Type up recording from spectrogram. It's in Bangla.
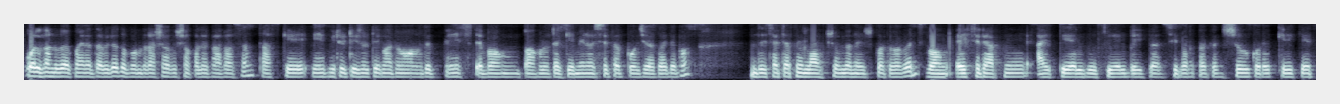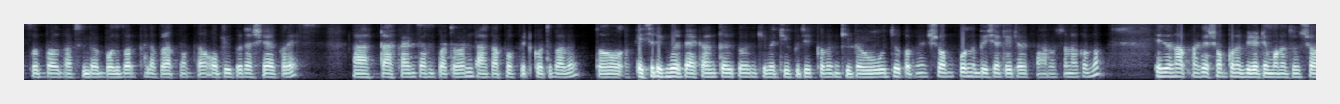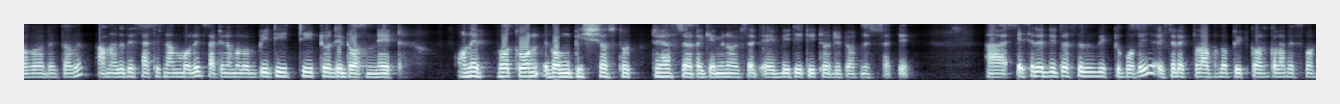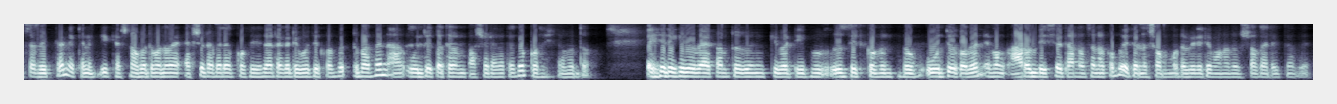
টু তো বন্ধুরা সকালে ভালো আছেন। আজকে এই মাধ্যমে আমাদের এবং পরিচয় করে দেবো, যে আপনি লাইভ চললে ইউজ করতে পারবেন এবং এই আপনি আইপিএল বিসিএল বিপিএল শুরু করে ক্রিকেট ফুটবল ভলিবল খেলা করে আপনার অভিজ্ঞতা শেয়ার করে টাকা ইনকাম করতে পারবেন টাকা প্রফিট করতে পারবেন। তো এই সেটা কীভাবে অ্যাকাউন্ট তৈরি করবেন, কীভাবে ডিপোজিট করবেন, কীভাবে উইথড্র করবেন, সম্পূর্ণ বিষয়টি এটা আলোচনা করব। এই জন্য আপনাকে সম্পূর্ণ ভিডিওটি মনোযোগ সহকারে দেখতে হবে। আমরা যদি সাইটের নাম বলি সাইটের নাম হলো বিটিটি টোয়েন্টি ডট নেট অনেক নতুন এবং বিশ্বস্ত গেমিং ওয়েবসাইট টোয়েন্টি সাইটে এছাড়া ডিটেলস একটু বলি, এছাড়া ক্লাব হলো ক্লাব স্পন্সর এখানে নগদ মানে একশো টাকা থেকে পঁচিশ হাজার টাকা ডিপোজিট করতে পারবেন আর উইথড্র করতে পাঁচশো টাকা থেকে পঁচিশ পর্যন্ত এখানে কীভাবে অ্যাকাউন্ট করবেন ডিপোজিট করবেন করবেন এবং আরও বিস্তারিত আলোচনা করব এখানে সম্পূর্ণ ভিডিওটি দেখতে হবে।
